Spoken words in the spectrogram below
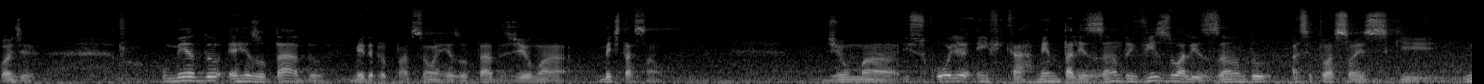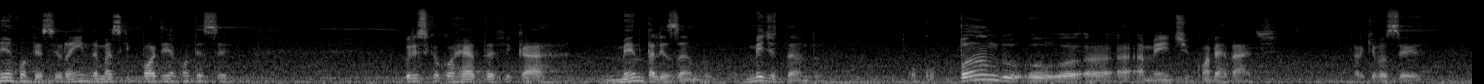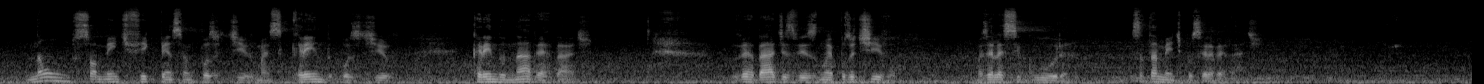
Bom dia. O medo é resultado, medo e preocupação é resultado de uma meditação, de uma escolha em ficar mentalizando e visualizando as situações que nem aconteceram ainda, mas que podem acontecer. Por isso que o correto é ficar mentalizando, meditando, ocupando a mente com a verdade, para que você não somente fique pensando positivo, mas crendo positivo, crendo na verdade. A verdade às vezes não é positiva, mas ela é segura, exatamente por ser a verdade.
